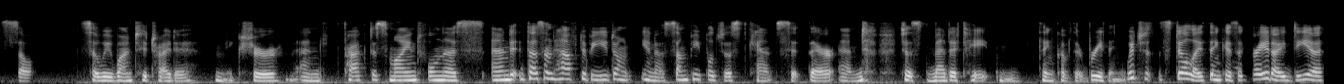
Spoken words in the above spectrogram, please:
So so we want to try to make sure and practice mindfulness. And it doesn't have to be, you don't, you know, some people just can't sit there and just meditate and think of their breathing, which still I think is a great idea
